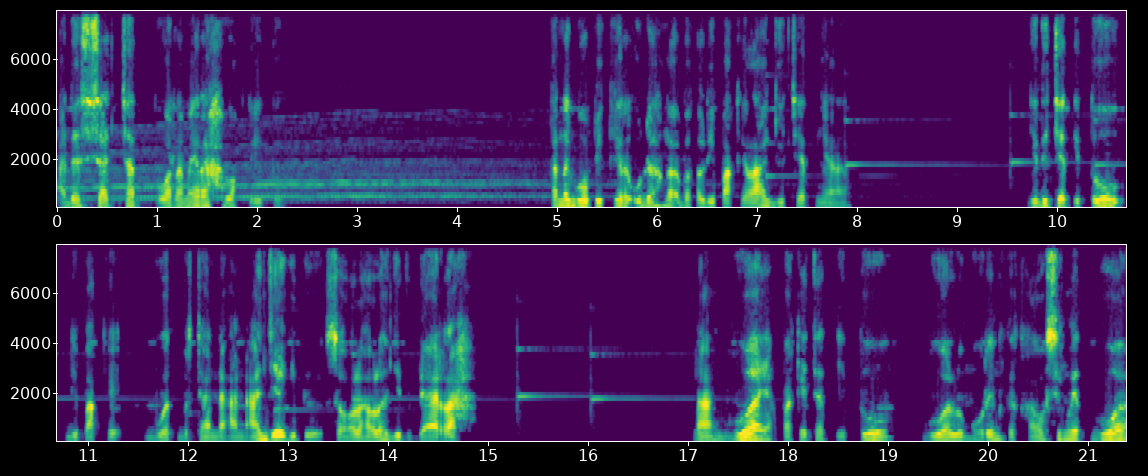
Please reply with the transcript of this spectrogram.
ada sisa cat warna merah waktu itu. Karena gue pikir udah nggak bakal dipakai lagi catnya. Jadi cat itu dipakai buat bercandaan aja gitu, seolah-olah jadi darah. Nah, gue yang pakai cat itu gue lumurin ke kaos singlet gue.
